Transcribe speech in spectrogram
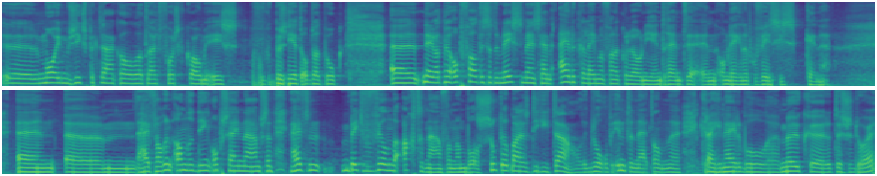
Uh, mooi muziekspektakel wat eruit voortgekomen is. Gebaseerd op dat boek. Uh, nee, wat mij opvalt is dat de meeste mensen hem eigenlijk alleen maar van de kolonie in Drenthe en omliggende provincies kennen. En um, hij heeft nog een ander ding op zijn naam staan. Hij heeft een, een beetje vervelende achternaam van een bos. Zoek dat maar eens digitaal. Ik bedoel, op internet dan uh, krijg je een heleboel uh, meuk ertussendoor.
